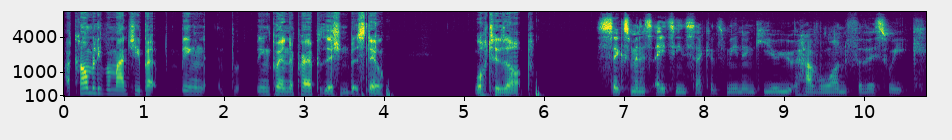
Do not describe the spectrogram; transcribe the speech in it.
I can't believe I'm actually put, being being put in a prayer position, but still. What is up? Six minutes eighteen seconds, meaning you have won for this week.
